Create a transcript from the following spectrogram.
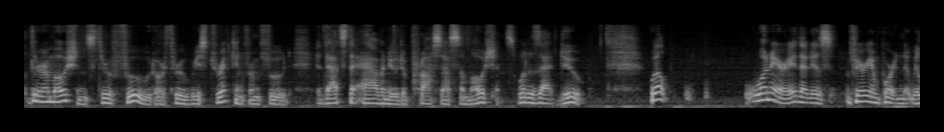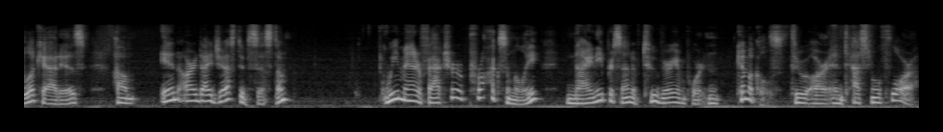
their emotions through food or through restricting from food. That's the avenue to process emotions. What does that do? Well, one area that is very important that we look at is um, in our digestive system, we manufacture approximately 90% of two very important chemicals through our intestinal flora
